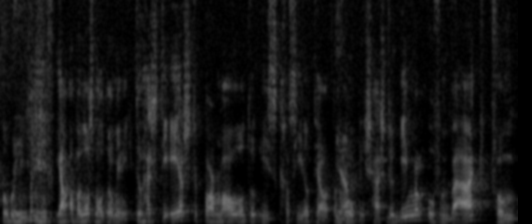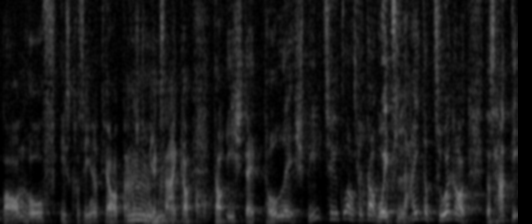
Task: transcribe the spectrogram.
Problem für mich. Ja, aber los mal, Dominik, du hast die ersten paar Mal, wo du ins Casinotheater Ja. gekommen bist, hast du immer auf dem Weg vom Bahnhof ins Casinotheater, hast du Mhm. mir gesagt, gehabt, da ist der tolle Spielzeugladen da, wo jetzt leider zugeht. Das hat dich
